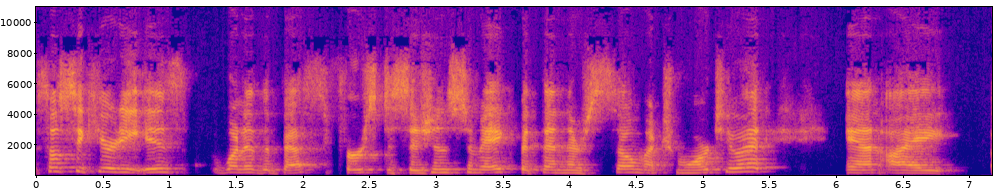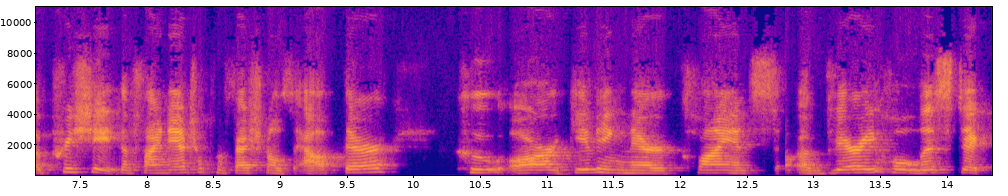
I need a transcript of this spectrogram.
Social Security is one of the best first decisions to make, but then there's so much more to it. And I appreciate the financial professionals out there who are giving their clients a very holistic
